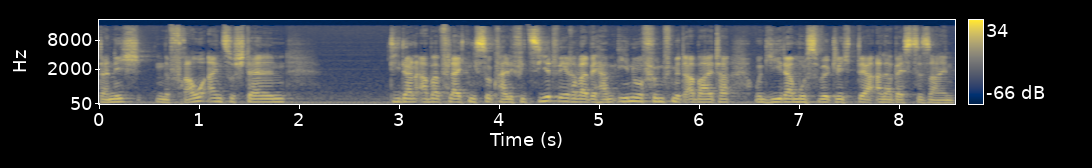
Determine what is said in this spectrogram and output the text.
dann nicht eine Frau einzustellen, die dann aber vielleicht nicht so qualifiziert wäre, weil wir haben eh nur fünf Mitarbeiter und jeder muss wirklich der Allerbeste sein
